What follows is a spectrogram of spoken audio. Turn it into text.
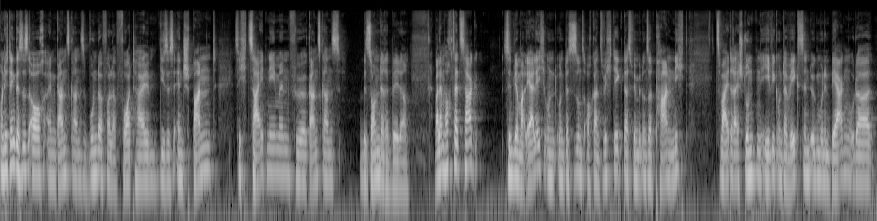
Und ich denke, das ist auch ein ganz, ganz wundervoller Vorteil, dieses entspannt sich Zeit nehmen für ganz, ganz besondere Bilder. Weil am Hochzeitstag sind wir mal ehrlich und, und das ist uns auch ganz wichtig, dass wir mit unseren Paaren nicht zwei, drei Stunden ewig unterwegs sind, irgendwo in den Bergen oder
